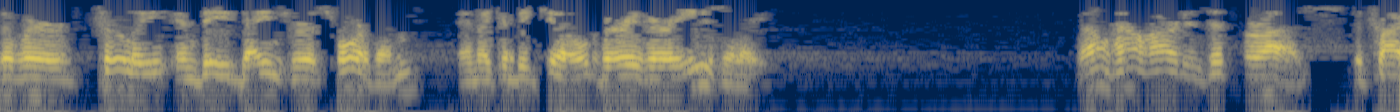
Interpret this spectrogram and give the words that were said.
that were truly indeed dangerous for them and they could be killed very, very easily. Well, how hard is it for us to try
